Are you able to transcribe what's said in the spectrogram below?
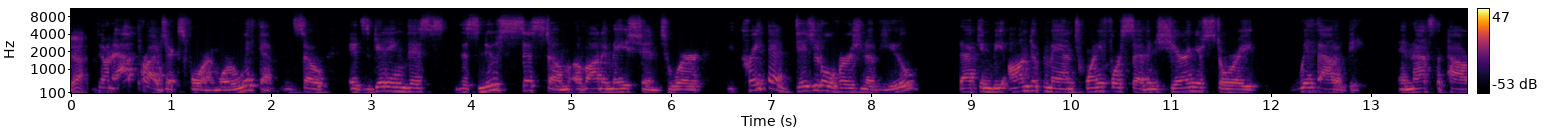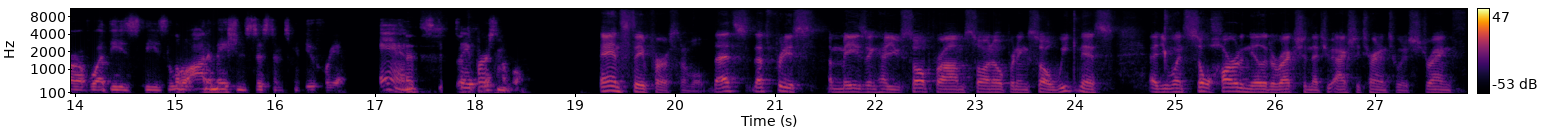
yeah. done app projects for them or with them. And so it's getting this this new system of automation to where you create that digital version of you that can be on demand 24/7 sharing your story without a beat. And that's the power of what these these little automation systems can do for you. And that's, stay that's personable. Cool. And stay personable. That's that's pretty amazing how you saw problems, saw an opening, saw weakness, and you went so hard in the other direction that you actually turned into a strength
